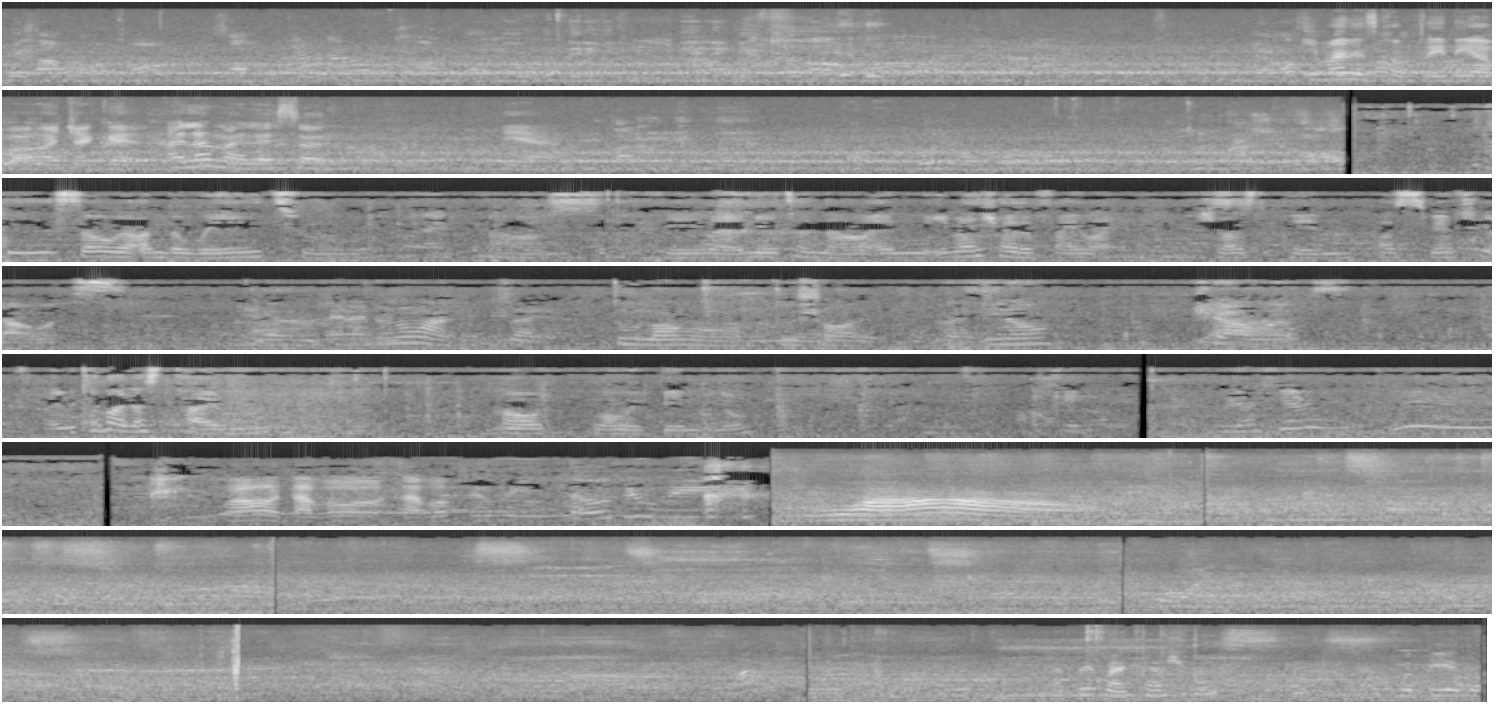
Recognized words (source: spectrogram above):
Iman is complaining about her jacket. I learned my lesson. Yeah. Okay, so we're on the way to um, the cafe. We're at Newton now, and Iman's trying to find what she wants to paint because we have three hours. Yeah, and I don't know what it's like too long or too short. Like you know, three Yeah. hours. Like, we cannot just time how long we paint, you know? Okay, we are here. Wow, double double filming. Double filming. Wow. My cash first. Forty-eight.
